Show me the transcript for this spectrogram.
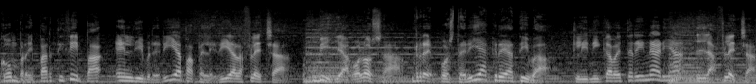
Compra y participa en Librería Papelería La Flecha, Villa Golosa, Repostería Creativa, Clínica Veterinaria La Flecha,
